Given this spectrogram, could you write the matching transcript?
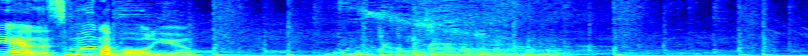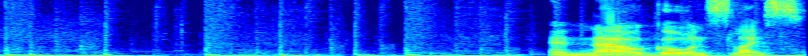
Yeah, let's mana ball you. And now go and slice.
